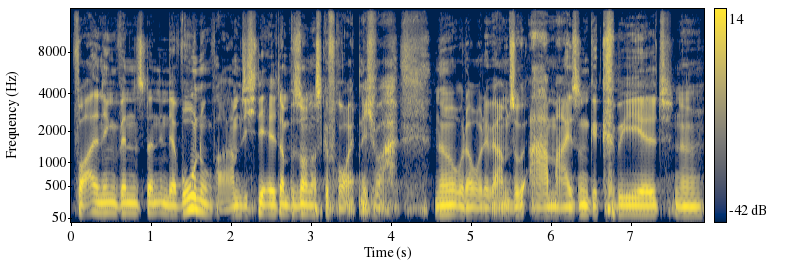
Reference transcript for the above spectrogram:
Vor allen Dingen, wenn es dann in der Wohnung war, haben sich die Eltern besonders gefreut, nicht wahr? Ne? Oder, oder wir haben so Ameisen gequält. Ne?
